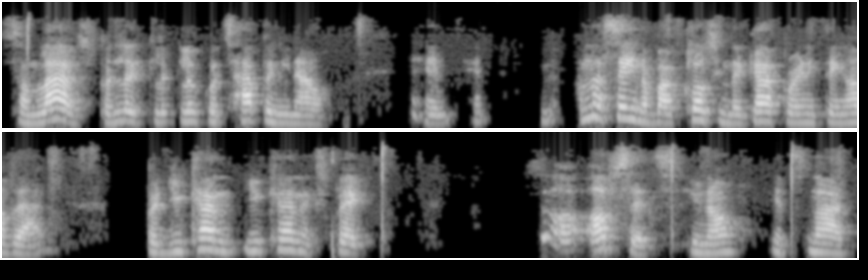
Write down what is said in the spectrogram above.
some laughs. But look, look, look what's happening now. And, and I'm not saying about closing the gap or anything of that, but you can you can expect uh, upsets. You know, it's not.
